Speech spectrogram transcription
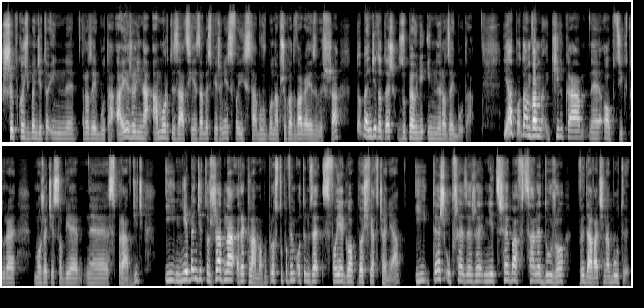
szybkość, będzie to inny rodzaj buta. A jeżeli na amortyzację, zabezpieczenie swoich stawów, bo na przykład waga jest wyższa, to będzie to też zupełnie inny rodzaj buta. Ja podam Wam kilka e, opcji, które możecie sobie e, sprawdzić. I nie będzie to żadna reklama, po prostu powiem o tym ze swojego doświadczenia. I też uprzedzę, że nie trzeba wcale dużo wydawać na buty.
